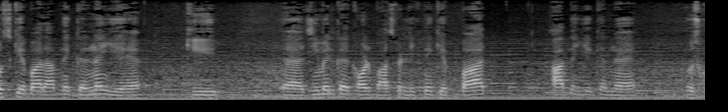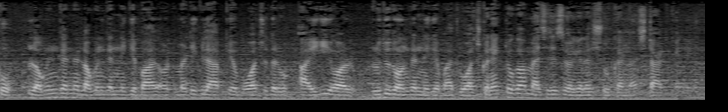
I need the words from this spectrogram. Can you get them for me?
उसके बाद आपने करना ये है कि जी का अकाउंट पासवर्ड लिखने के बाद आपने ये करना है उसको लॉगिन करना लॉगिन करने के बाद ऑटोमेटिकली आपके वॉच उधर आएगी और ब्लूटूथ ऑन करने के बाद वॉच कनेक्ट होगा मैसेजेस वगैरह शो करना स्टार्ट करेगा।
